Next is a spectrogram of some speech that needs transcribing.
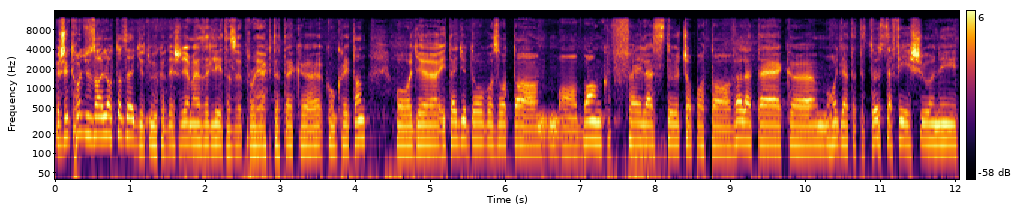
És itt hogy zajlott az együttműködés? Ugye, mert ez egy létező projektetek konkrétan, hogy itt együtt dolgozott a, a bank fejlesztő csapata veletek, hogy lehetett ezt összefésülni,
